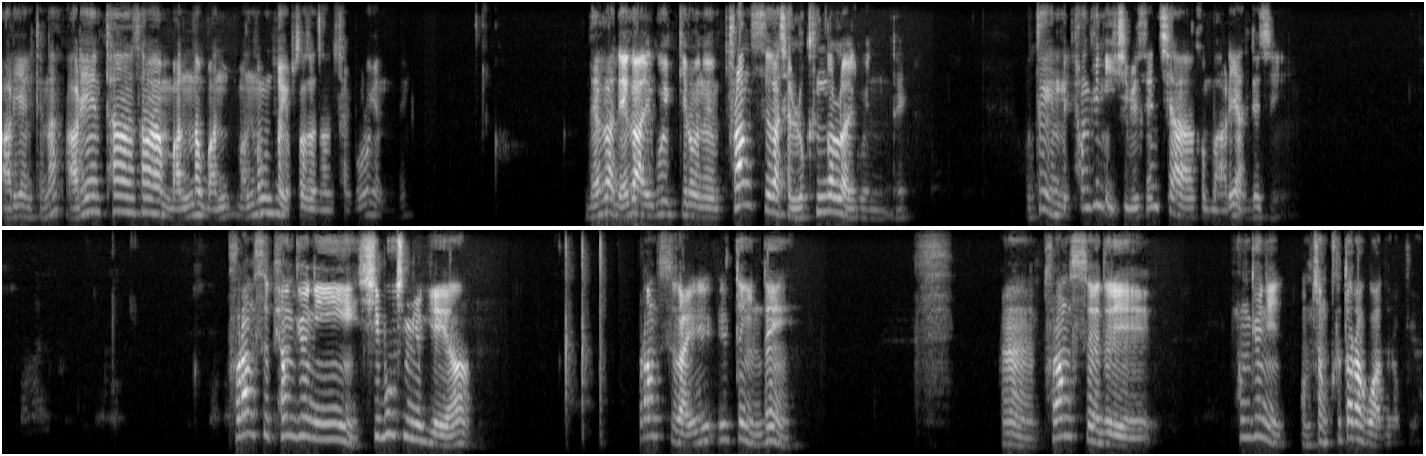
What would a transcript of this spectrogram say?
그 아리엔테나? 아리엔타 사람 만나 만, 만나본 적이 없어서 난잘 모르겠는데. 내가 내가 알고 있기로는 프랑스가 제일로 큰 걸로 알고 있는데 어떻게 근데 평균이 21cm야? 그건 말이 안 되지. 프랑스 평균이 15, 16이에요. 프랑스가 1, 등인데 프랑스 애들이 평균이 엄청 크더라고 하더라고요.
